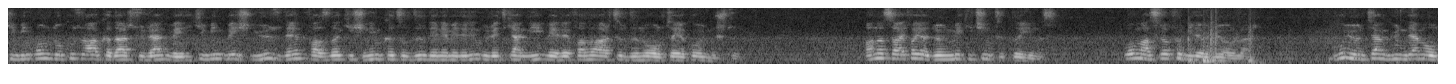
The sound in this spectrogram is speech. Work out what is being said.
2019'a kadar süren ve 2500'den fazla kişinin katıldığı denemelerin üretkenliği ve refahı artırdığını ortaya koymuştu. Ana sayfaya dönmek için tıklayınız. O masrafı bile ödüyorlar. Bu yöntem gündem ol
